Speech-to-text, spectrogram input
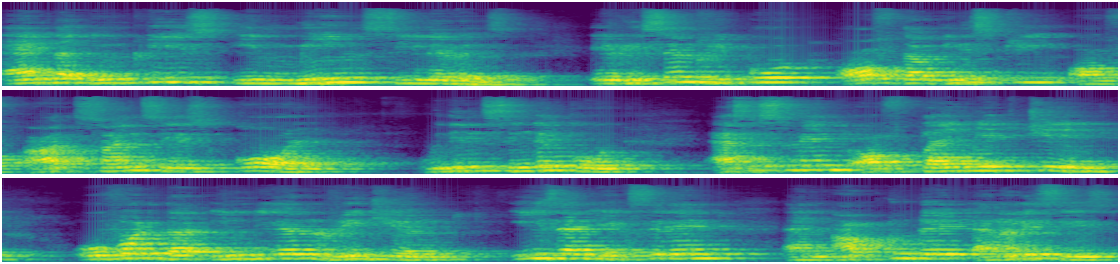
and the increase in mean sea levels. A recent report of the Ministry of Earth Sciences called within single quote assessment of climate change over the Indian region is an excellent and up-to-date analysis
